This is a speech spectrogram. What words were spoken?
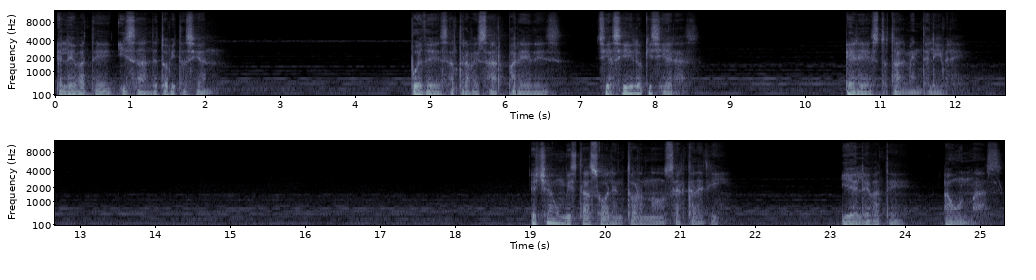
Elévate y sal de tu habitación. Puedes atravesar paredes si así lo quisieras. Eres totalmente libre. Echa un vistazo al entorno cerca de ti y elévate aún más.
